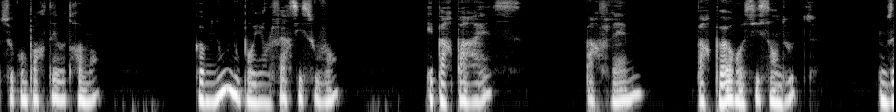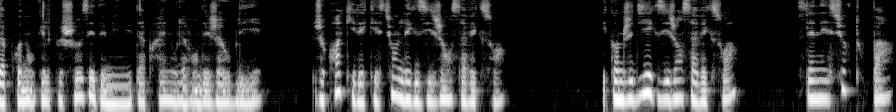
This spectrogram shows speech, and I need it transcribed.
se comporter autrement, comme nous, nous pourrions le faire si souvent, et par paresse, par flemme, par peur aussi sans doute, nous apprenons quelque chose et deux minutes après nous l'avons déjà oublié. Je crois qu'il est question de l'exigence avec soi. Et quand je dis exigence avec soi, ce n'est surtout pas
